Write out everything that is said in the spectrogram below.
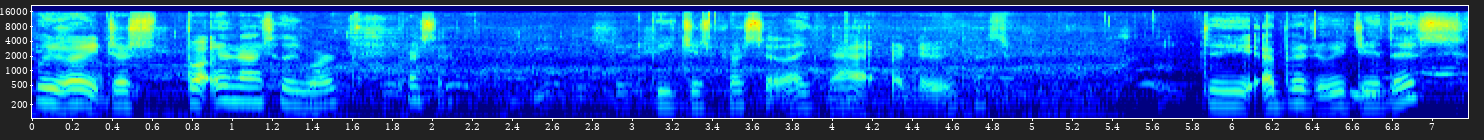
Wait, wait, does button actually work? Press it. Do we just press it like that, or do we press it? Do I bet we do this.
